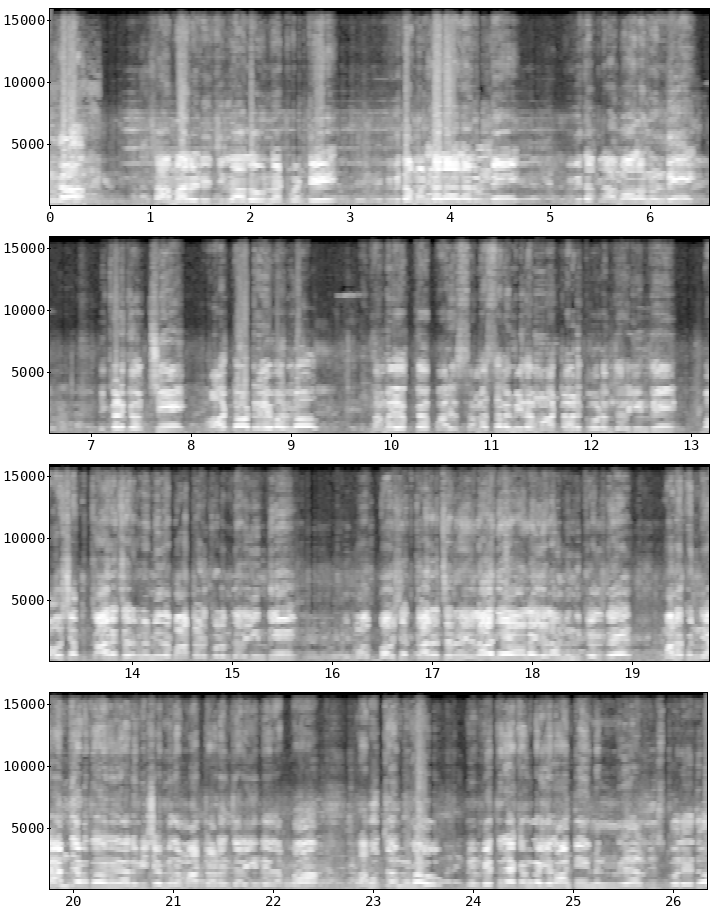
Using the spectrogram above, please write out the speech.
వ్యాప్తంగా కామారెడ్డి జిల్లాలో ఉన్నటువంటి వివిధ మండలాల నుండి వివిధ గ్రామాల నుండి ఇక్కడికి వచ్చి ఆటో డ్రైవర్లు తమ యొక్క పరి సమస్యల మీద మాట్లాడుకోవడం జరిగింది. భవిష్యత్ కార్యాచరణ మీద మాట్లాడుకోవడం జరిగింది. భవిష్యత్ కార్యాచరణ ఎలా చేయాలి ఎలా ముందుకెళ్తే మనకు న్యాయం జరుగుతుంది అనే విషయం మీద మాట్లాడడం జరిగిందే తప్ప ప్రభుత్వంలో మేము వ్యతిరేకంగా ఎలాంటి నిర్ణయాలు తీసుకోలేదు.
